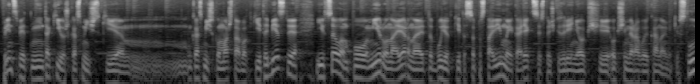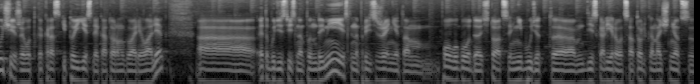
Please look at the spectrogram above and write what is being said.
В принципе, это не такие уж космические, космического масштаба какие-то бедствия. И в целом по миру, наверное, это будет какие-то сопоставимые коррекции с точки зрения общей, общей мировой экономики. В случае же, вот как раз то если, о котором говорил Олег, а, это будет действительно пандемия, если на протяжении там полугода ситуация не будет э, деэскалироваться, а только начнется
